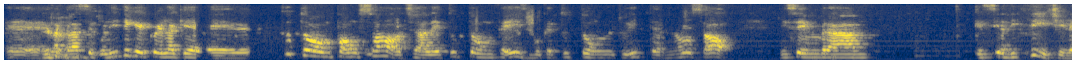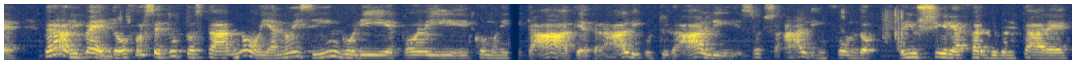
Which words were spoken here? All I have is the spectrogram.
Eh, la classe politica è quella che è tutto un po' un social, è tutto un Facebook, è tutto un Twitter, non lo so, mi sembra che sia difficile. Però ripeto, forse tutto sta a noi, a noi singoli e poi comunità teatrali, culturali, sociali, in fondo, riuscire a far diventare,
